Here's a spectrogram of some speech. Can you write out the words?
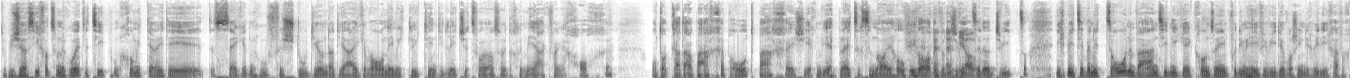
Du bist ja sicher zu einem guten Zeitpunkt gekommen mit der Idee, das sagen ein Haufen Studien und auch die Eigenwahrnehmung. Die Leute haben in den letzten zwei Jahren so wieder ein bisschen mehr angefangen zu kochen. Oder gerade auch Backen, Brot backen, ist irgendwie plötzlich so ein neues Hobby geworden von den Schweizern ja. und Schweizer. Ich bin jetzt eben nicht so ein wahnsinniger Konsument von dem Hefevideo, wahrscheinlich weil ich einfach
